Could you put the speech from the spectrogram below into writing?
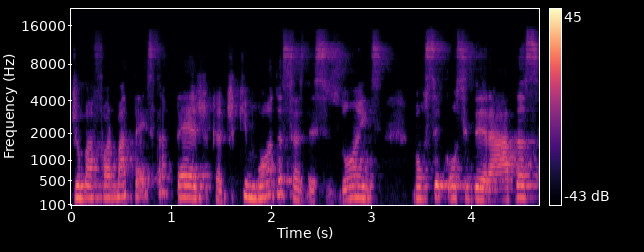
de uma forma até estratégica de que modo essas decisões vão ser consideradas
